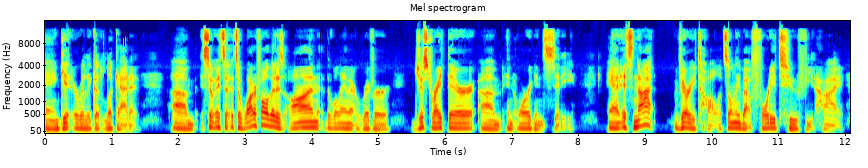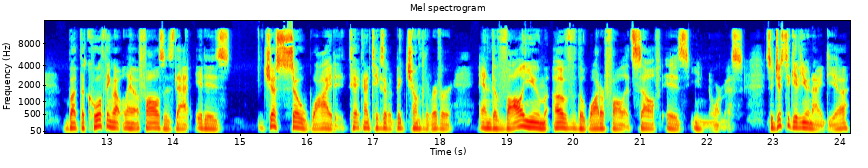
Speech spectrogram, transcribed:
and get a really good look at it. Um, so it's a, it's a waterfall that is on the Willamette River, just right there um, in Oregon City, and it's not very tall. It's only about 42 feet high. But the cool thing about Willamette Falls is that it is just so wide. It t- kind of takes up a big chunk of the river and the volume of the waterfall itself is enormous. So just to give you an idea,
